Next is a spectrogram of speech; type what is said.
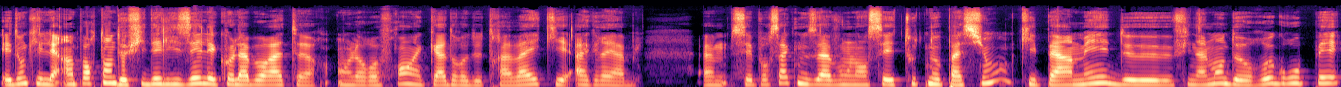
Et donc, il est important de fidéliser les collaborateurs en leur offrant un cadre de travail qui est agréable. Euh, c'est pour ça que nous avons lancé toutes nos passions, qui permet de finalement de regrouper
